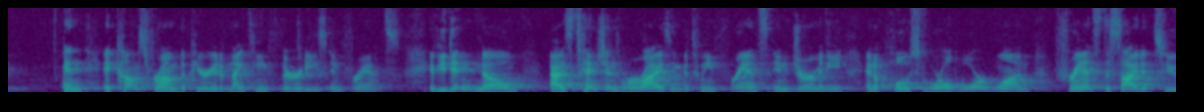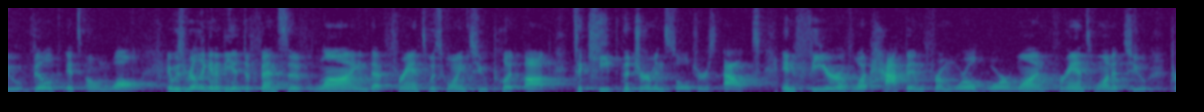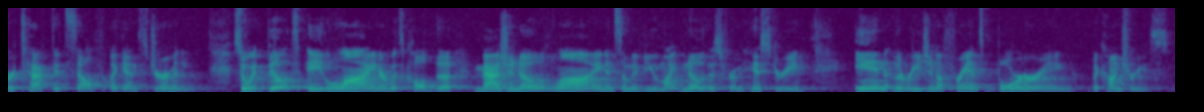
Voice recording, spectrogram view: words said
And it comes from the period of 1930s in France. If you didn't know, as tensions were rising between France and Germany in a post World War I, France decided to build its own wall. It was really going to be a defensive line that France was going to put up to keep the German soldiers out. In fear of what happened from World War I, France wanted to protect itself against Germany. So it built a line, or what's called the Maginot Line, and some of you might know this from history, in the region of France bordering the countries.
